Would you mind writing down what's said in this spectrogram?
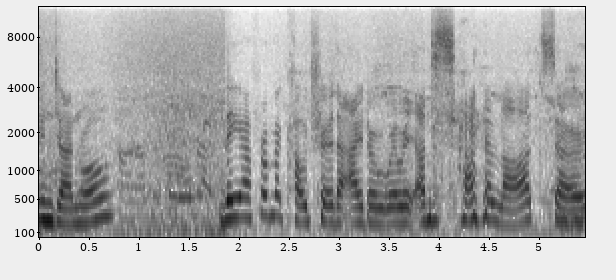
in general, they are from a culture that I don't really understand a lot. So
